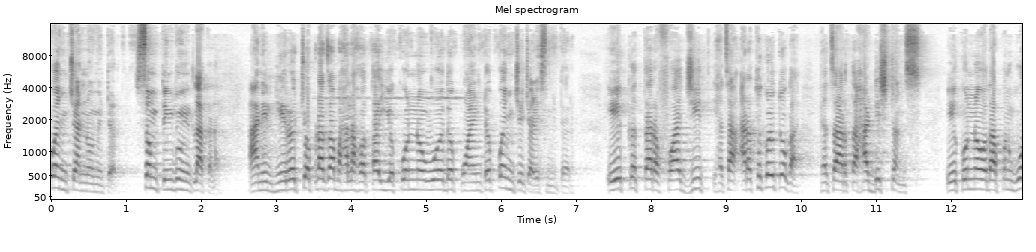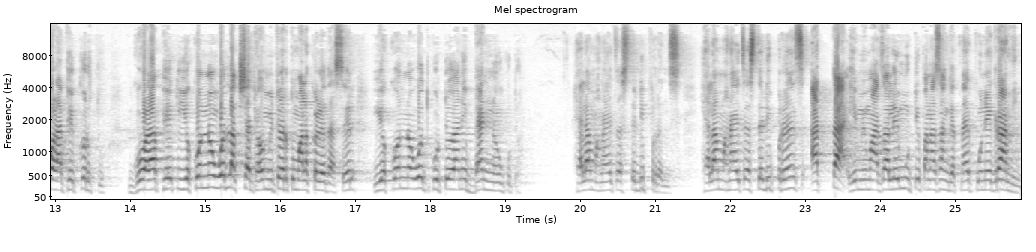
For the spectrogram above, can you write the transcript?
पंच्याण्णव मीटर. समथिंग दोन्हीतला आकडा आणि नीरज चोपडाचा भाला होता एकोणनव्वद पॉईंट पंचेचाळीस मीटर. एकतर्फा जीत ह्याचा अर्थ कळतो का? ह्याचा अर्थ हा डिस्टन्स एकोणनव्वद आपण गोळाफेक करतो. गोळाफेक एकोणनव्वद लक्षात ठेवा मीटर तुम्हाला कळत असेल. एकोणनव्वद कुठं आणि ब्याण्णव कुठं? ह्याला म्हणायचं असतं डिफरन्स ह्याला म्हणायचं असतं डिफरन्स आत्ता हे मी माझा लय मोठेपणा सांगत नाही पुणे ग्रामीण.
